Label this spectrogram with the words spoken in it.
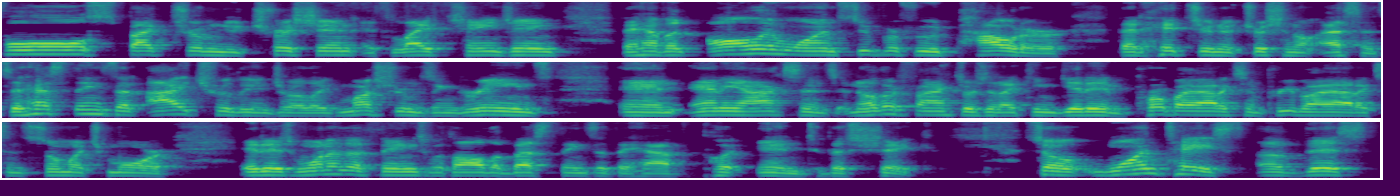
full spectrum nutrition, it's life changing. They have an all in one superfood powder that hits your nutritional essence. It has things that I truly enjoy, like mushrooms and greens and antioxidants and other factors factors that I can get in, probiotics and prebiotics, and so much more. It is one of the things with all the best things that they have put into this shake. So, one taste of this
